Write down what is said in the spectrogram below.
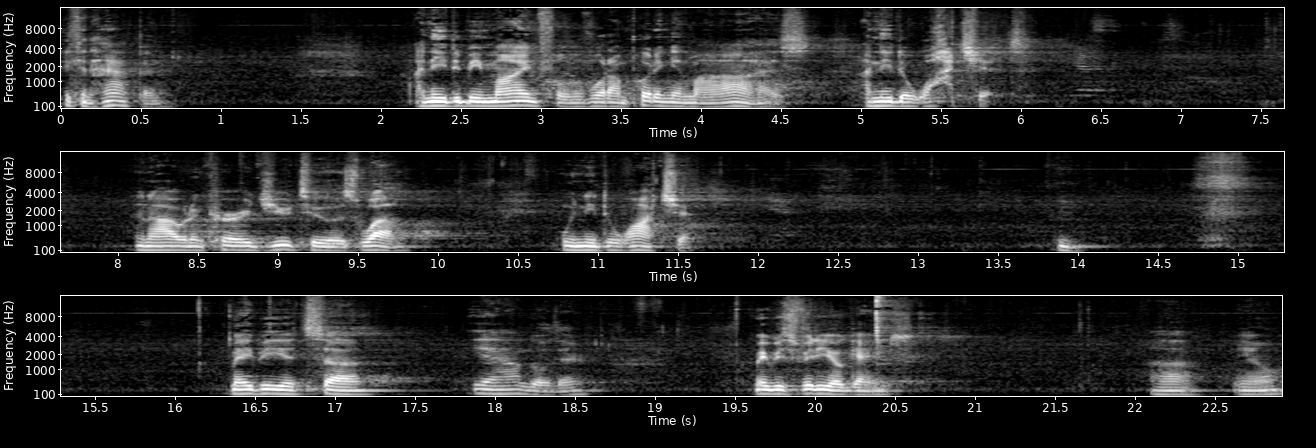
It can happen. I need to be mindful of what I'm putting in my eyes. I need to watch it. And I would encourage you to as well. We need to watch it. Hmm. Maybe it's, uh, yeah, I'll go there. Maybe it's video games. Uh, you know,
